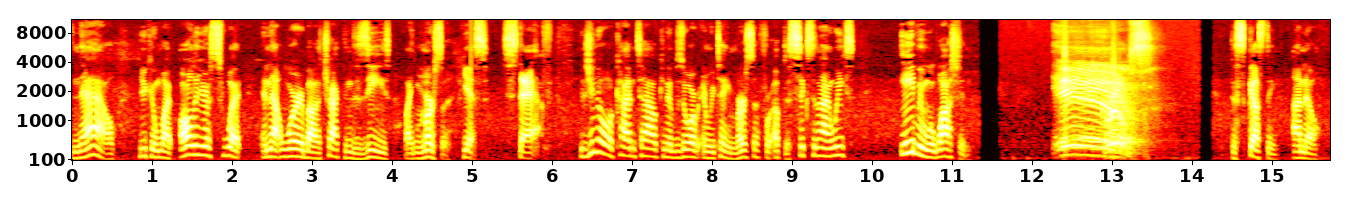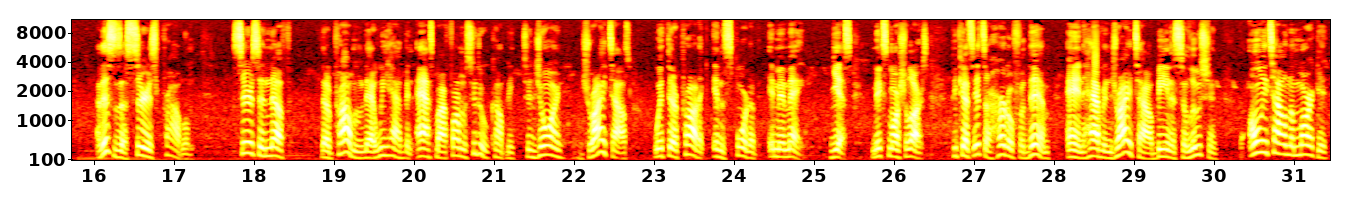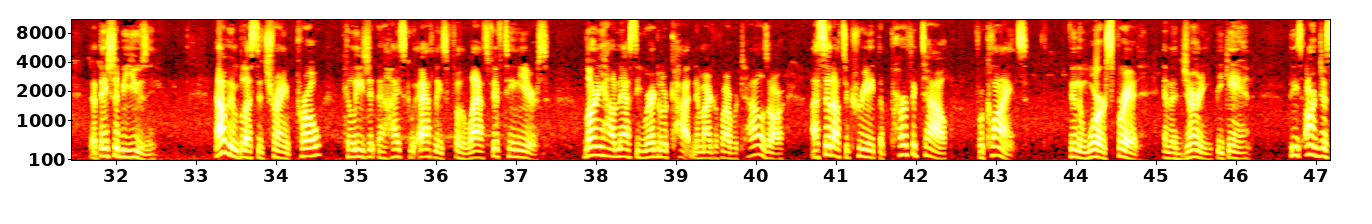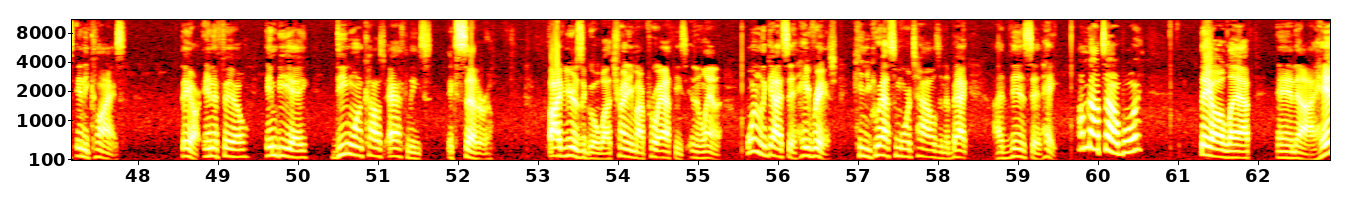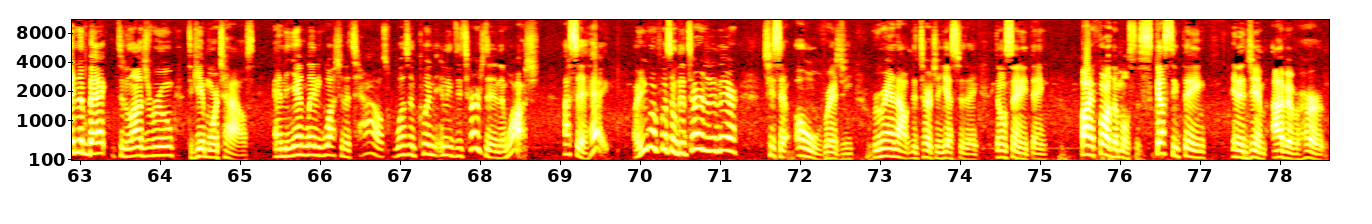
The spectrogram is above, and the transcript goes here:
Now you can wipe all of your sweat and not worry about attracting disease like MRSA. Yes, staph. Did you know a cotton towel can absorb and retain MRSA for up to six to nine weeks, even with washing? Gross. Disgusting, I know. Now, this is a serious problem. Serious enough, the problem that we have been asked by a pharmaceutical company to join Dri-Towels with their product in the sport of MMA. Yes, mixed martial arts, because it's a hurdle for them, and having Dri-Towel being a solution, the only towel in the market that they should be using. Now, I've been blessed to train pro, collegiate, and high school athletes for the last 15 years. Learning how nasty regular cotton and microfiber towels are, I set out to create the perfect towel for clients. Then the word spread and the journey began. These aren't just any clients. They are NFL, NBA, D1 college athletes, etc. Five years ago, while training my pro athletes in Atlanta, one of the guys said, Hey, Reg, can you grab some more towels in the back? I then said, Hey, I'm not a towel boy. They all laughed and uh, head in the back to the laundry room to get more towels. And the young lady washing the towels wasn't putting any detergent in the wash. I said, Hey, are you going to put some detergent in there? She said, Oh, Reggie, we ran out detergent yesterday. Don't say anything. By far the most disgusting thing in a gym I've ever heard.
